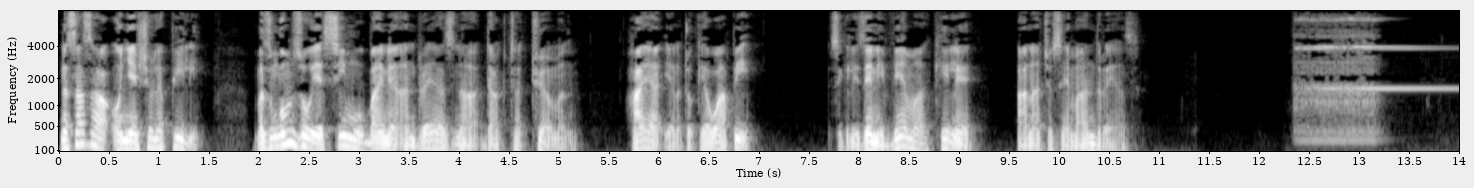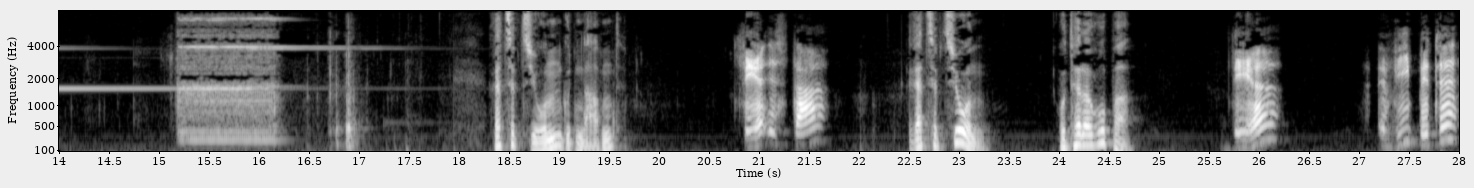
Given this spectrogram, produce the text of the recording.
na sasa onyesho la pili mazungumzo ya simu baina ya andreas na dr turman haya yanatokea wapi sikilizeni vyema kile anachosema andreas Rezeption, guten Abend. Wer ist da? Rezeption. Hotel Europa. Wer? Wie bitte?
